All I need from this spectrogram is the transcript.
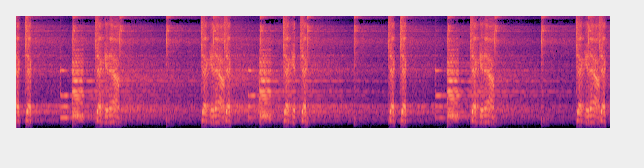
check check. Check it out. Check it out. Check. Check it, check. Check, check. Check it out. Check it out. Check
